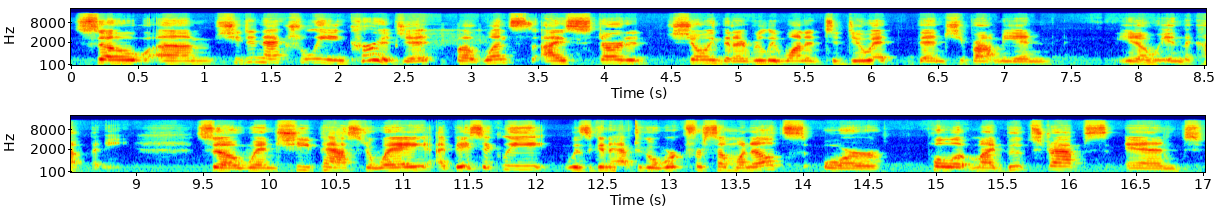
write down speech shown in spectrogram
So um, she didn't actually encourage it. But once I started showing that I really wanted to do it, then she brought me in, you know, in the company. So when she passed away, I basically was going to have to go work for someone else or pull up my bootstraps and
